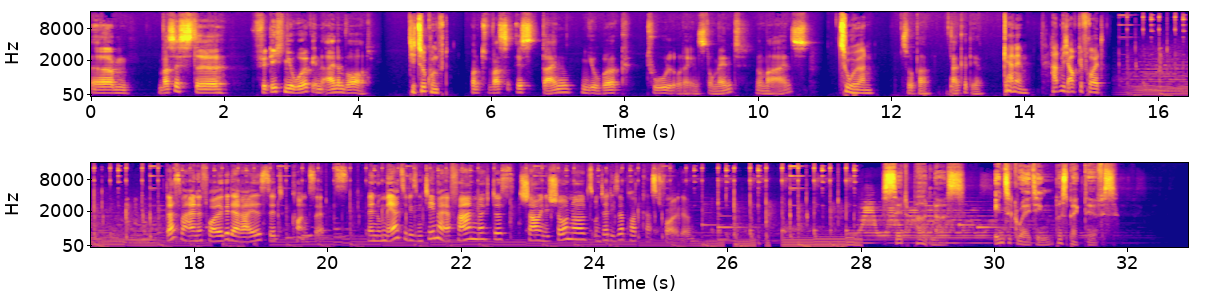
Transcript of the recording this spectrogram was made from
ähm, was ist äh, für dich New Work in einem Wort? Die Zukunft. Und was ist dein New Work Tool oder Instrument Nummer eins? Zuhören. Super. Danke dir. Gerne. Hat mich auch gefreut. Das war eine Folge der Reihe SIT Concepts. Wenn du mehr zu diesem Thema erfahren möchtest, schau in die Show Notes unter dieser Podcast-Folge. SIT Partners Integrating Perspectives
